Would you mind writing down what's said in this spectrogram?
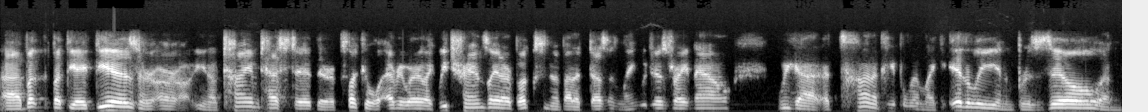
Uh, but but the ideas are, are you know time tested. They're applicable everywhere. Like we translate our books into about a dozen languages right now. We got a ton of people in like Italy and Brazil and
